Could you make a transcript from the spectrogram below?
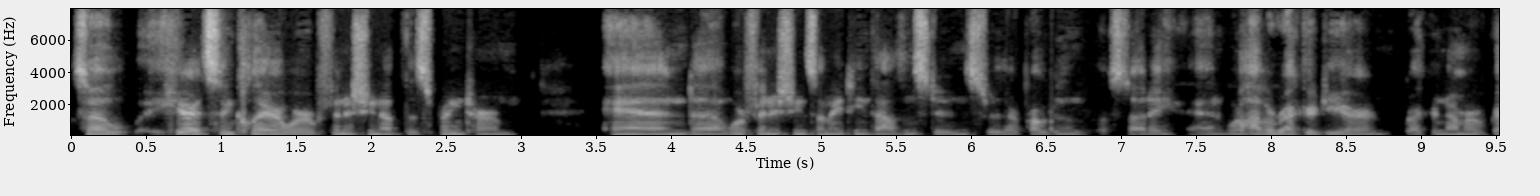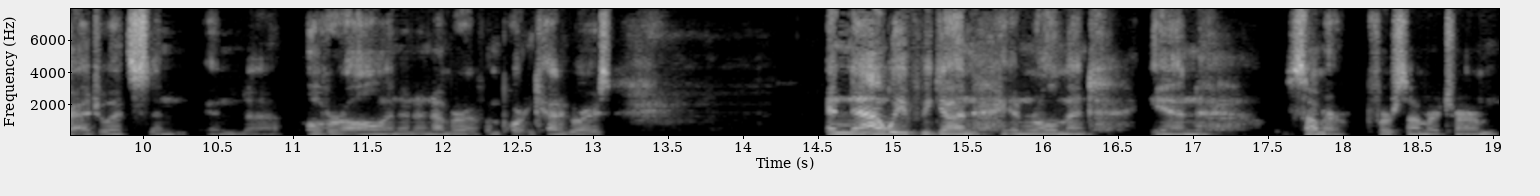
So here at Sinclair, we're finishing up the spring term, and uh, we're finishing some 18,000 students through their program of study, and we'll have a record year, record number of graduates, and, and uh, overall, and in a number of important categories. And now we've begun enrollment in summer for summer term,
